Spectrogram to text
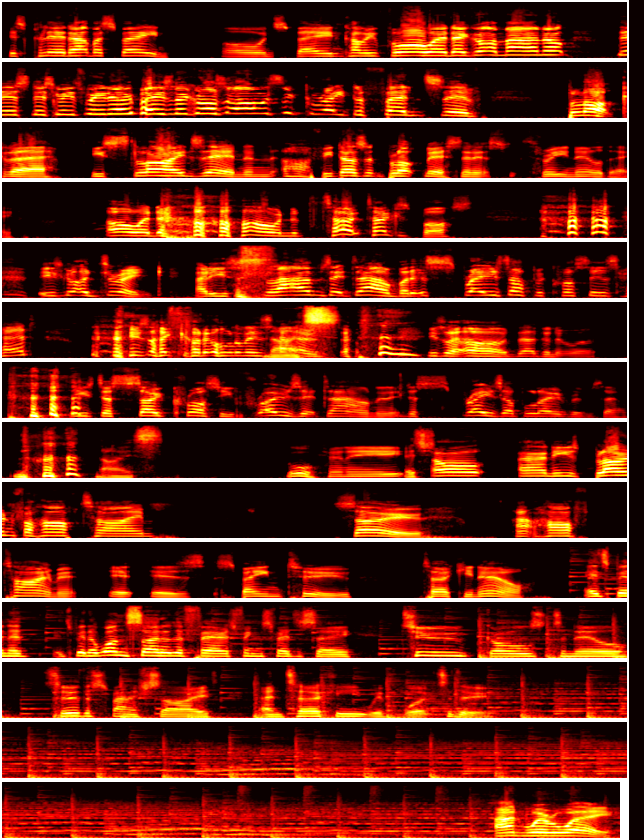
It's cleared out by Spain. Oh, and Spain coming forward. They've got a man up. This, this could be 3 0. Plays it across. Oh, it's a great defensive block there. He slides in, and oh, if he doesn't block this, then it's 3 0, Dave. Oh, and oh, and the Tur- Turkish boss, he's got a drink and he slams it down, but it sprays up across his head. he's like got it all in his Nice. hair. He's like, oh, that didn't work. he's just so cross, he throws it down and it just sprays up all over himself. nice. Oh, Can he? It's- Oh, and he's blown for half time. So, at half time, it, it is Spain 2, Turkey nil. It's been a it's been a one-sided affair. I think it's fair to say. Two goals to nil to the Spanish side, and Turkey with work to do. And we're away.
